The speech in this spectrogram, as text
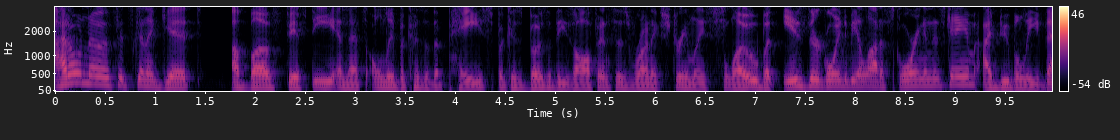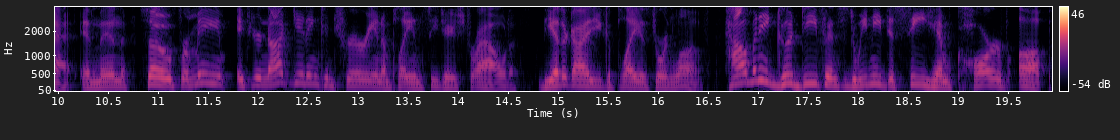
I don't know if it's going to get above 50 and that's only because of the pace because both of these offenses run extremely slow but is there going to be a lot of scoring in this game? I do believe that. And then so for me if you're not getting contrarian and playing cj stroud the other guy you could play is jordan love. How many good defenses do we need to see him carve up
